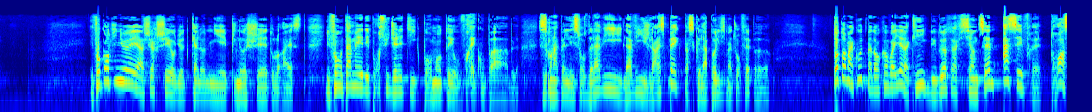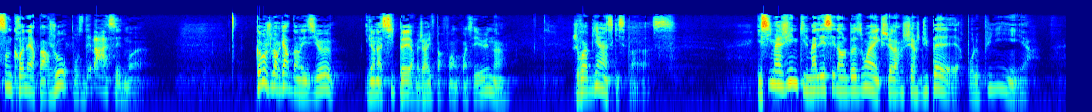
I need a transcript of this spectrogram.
Il faut continuer à chercher au lieu de calomnier Pinochet, tout le reste. Il faut entamer des poursuites génétiques pour monter aux vrais coupables. C'est ce qu'on appelle les sources de la vie. La vie, je la respecte parce que la police m'a toujours fait peur. Tonton Macoute m'a donc envoyé à la clinique du docteur Christiansen assez frais, 300 kroner par jour pour se débarrasser de moi. Quand je le regarde dans les yeux, il en a six paires, mais j'arrive parfois à en coincer une. Je vois bien ce qui se passe. Il s'imagine qu'il m'a laissé dans le besoin et que je suis à la recherche du père pour le punir.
